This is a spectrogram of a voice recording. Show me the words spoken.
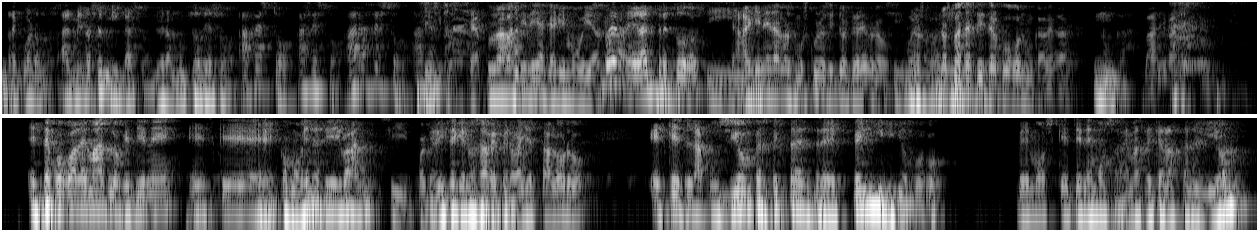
recuerdos. Al menos en mi caso, yo era mucho de eso. Haz esto, haz esto, ahora haz esto, haz esto. O sea, tú dabas ideas y alguien movía. bueno, era entre todos y... alguien era los músculos y tú el cerebro. Sí, bueno, no, os pasasteis el juego nunca, ¿verdad? Nunca. Vale, vale. Este juego además lo que tiene es que, como bien decía Iván, sí, porque dice que no sabe, pero ahí está el oro, es que es la fusión perfecta entre peli y videojuego vemos que tenemos, además de que adaptan el guion,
